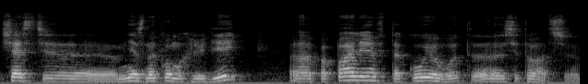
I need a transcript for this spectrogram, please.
часть мне знакомых людей попали в такую вот ситуацию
